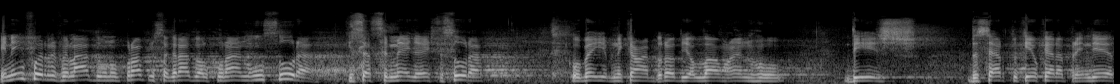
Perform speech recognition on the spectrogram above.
e nem foi revelado no próprio Sagrado Alcorão um sura que se assemelha a esta sura. Ubay ibn Ka'b radiallahu anhu diz de certo que eu quero aprender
